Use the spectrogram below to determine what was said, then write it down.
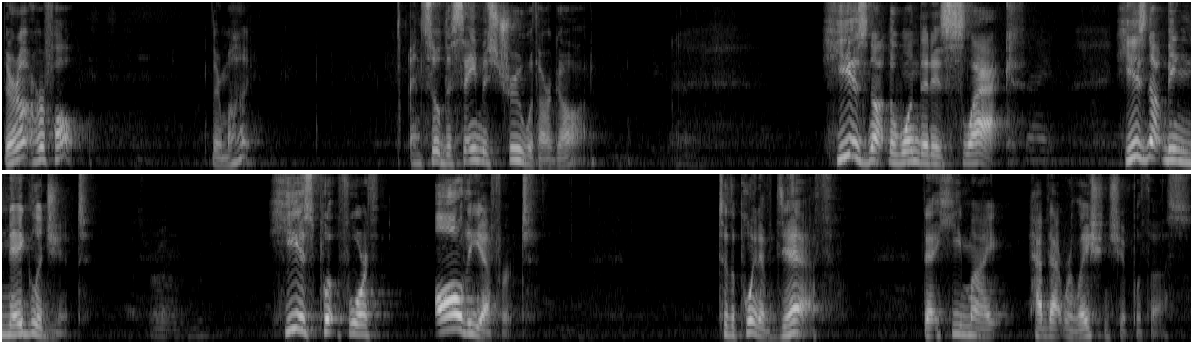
they're not her fault, they're mine. And so the same is true with our God. He is not the one that is slack. He is not being negligent. He has put forth all the effort to the point of death that he might have that relationship with us.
